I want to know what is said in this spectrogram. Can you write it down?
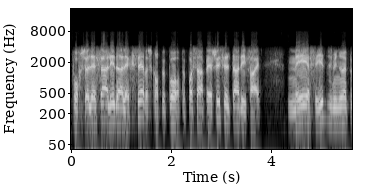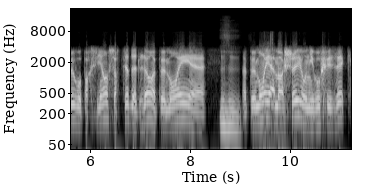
pour se laisser aller dans l'excès, parce qu'on peut pas, on peut pas s'empêcher, c'est le temps des fêtes mais essayez de diminuer un peu vos portions, sortir de là un peu moins, euh, mm-hmm. un peu moins amoché au niveau physique.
